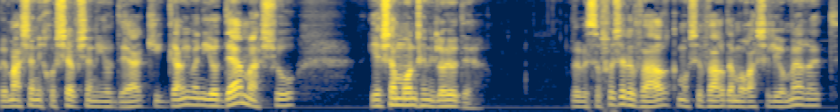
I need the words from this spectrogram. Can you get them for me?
במה שאני חושב שאני יודע, כי גם אם אני יודע משהו, יש המון שאני לא יודע. ובסופו של דבר, כמו שוורדה המורה שלי אומרת,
